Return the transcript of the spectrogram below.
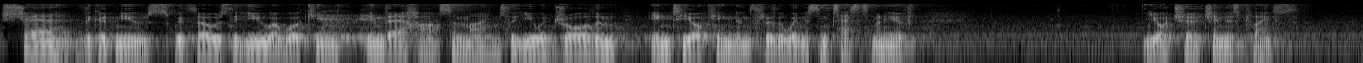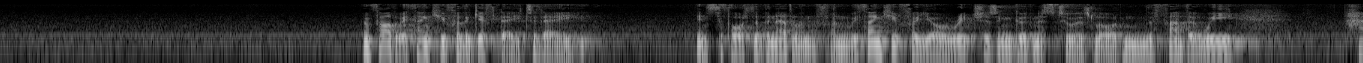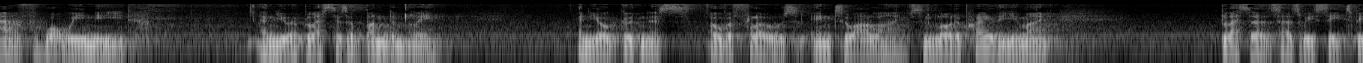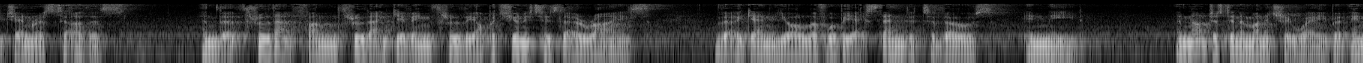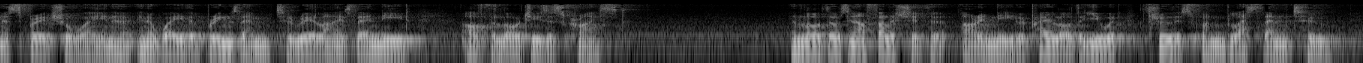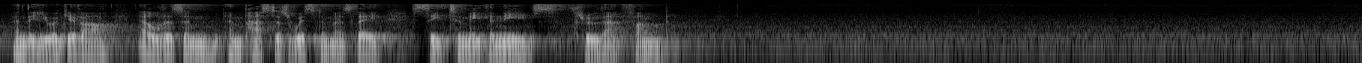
share the good news with those that you are working in their hearts and minds, that you would draw them into your kingdom through the witness and testimony of your church in this place. And Father, we thank you for the gift day today in support of the Benevolent Fund. We thank you for your riches and goodness to us, Lord, and the fact that we have what we need. And you have blessed us abundantly. And your goodness overflows into our lives. And Lord, I pray that you might Bless us as we seek to be generous to others. And that through that fund, through that giving, through the opportunities that arise, that again your love will be extended to those in need. And not just in a monetary way, but in a spiritual way, in a, in a way that brings them to realize their need of the Lord Jesus Christ. And Lord, those in our fellowship that are in need, we pray, Lord, that you would, through this fund, bless them too and that you would give our elders and, and pastors wisdom as they seek to meet the needs through that fund.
